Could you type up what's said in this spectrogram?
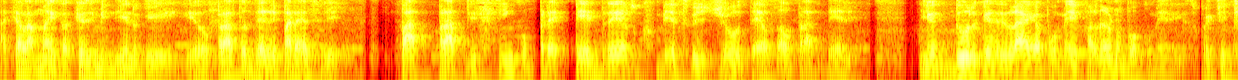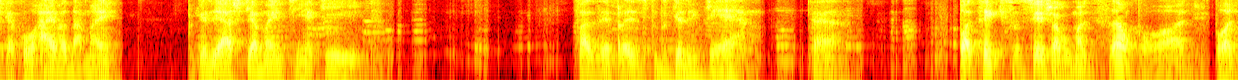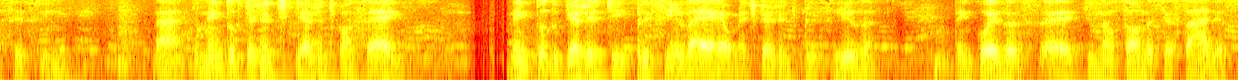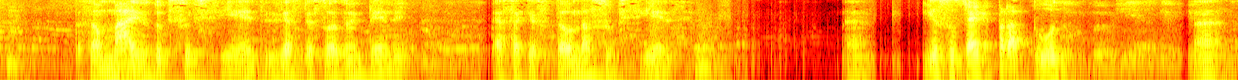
Aquela mãe com aquele menino que, que o prato dele parece prato de cinco pedreiros comendo junto, é só o prato dele. E o duro que ele larga pro meio e fala, eu não vou comer isso, porque fica com raiva da mãe, porque ele acha que a mãe tinha que fazer para ele tudo que ele quer. Tá? Pode ser que isso seja alguma lição? Pode, pode ser sim. Tá? Que nem tudo que a gente quer a gente consegue. Nem tudo que a gente precisa é realmente o que a gente precisa. Tem coisas é, que não são necessárias são mais do que suficientes e as pessoas não entendem essa questão da suficiência. Né? Isso serve para tudo. Né?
